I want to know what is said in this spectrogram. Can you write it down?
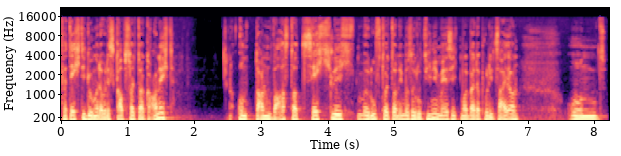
Verdächtigungen, aber das gab's halt da gar nicht. Und dann war es tatsächlich, man ruft halt dann immer so routinemäßig mal bei der Polizei an und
